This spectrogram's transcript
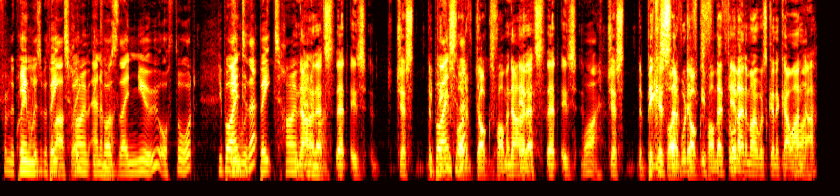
from the Queen Elizabeth last week because Anamoe. they knew or thought you buy into that beats home. No, Anamoe. that's that is just the you biggest lot of dogs vomit. No, ever. that's that is why just the biggest lot of dogs vomit. They thought ever. Anamoe was going to go why? under.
